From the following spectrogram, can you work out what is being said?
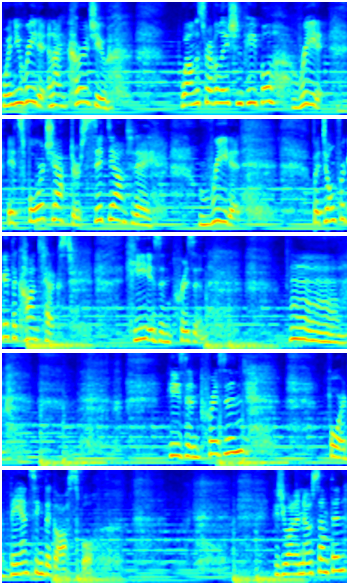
when you read it, and I encourage you, Wellness Revelation people, read it. It's four chapters. Sit down today, read it. But don't forget the context. He is in prison. Hmm. He's imprisoned for advancing the gospel. Because you want to know something?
